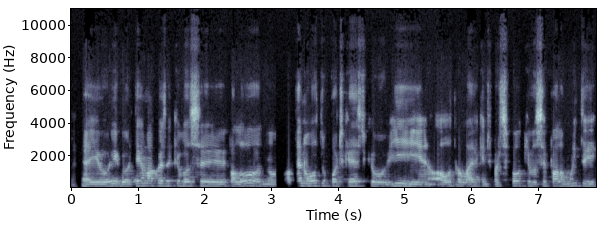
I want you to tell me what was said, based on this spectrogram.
Né? É, e o Igor, tem uma coisa que você falou, no, até no outro podcast que eu ouvi, a outra live que a gente participou, que você fala muito e,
